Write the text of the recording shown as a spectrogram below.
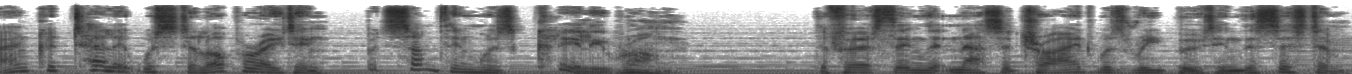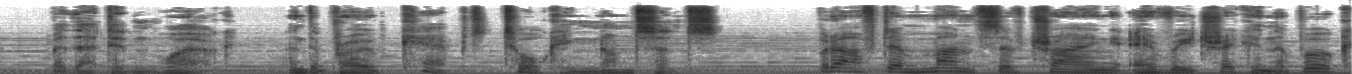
and could tell it was still operating, but something was clearly wrong. The first thing that NASA tried was rebooting the system, but that didn't work and the probe kept talking nonsense. But after months of trying every trick in the book,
